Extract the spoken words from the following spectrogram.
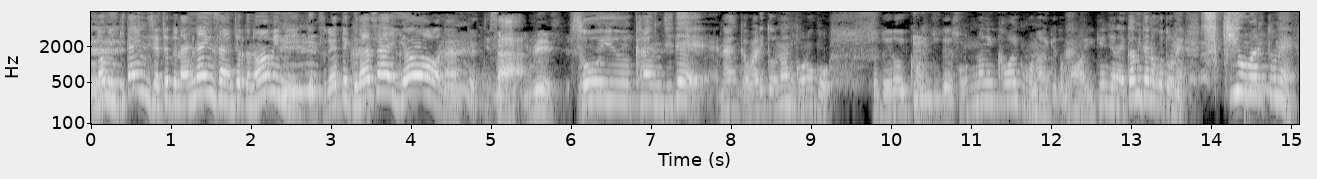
飲み行きたいんですよ、ちょっと何々さんちょっと飲みに行って連れてくださいよなんて言ってさイ、メージですね。そういう感じで、なんか割と何この子、ちょっとエロい感じで、そんなに可愛くもないけど、まあいけんじゃないかみたいなことをね、隙を割とね、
